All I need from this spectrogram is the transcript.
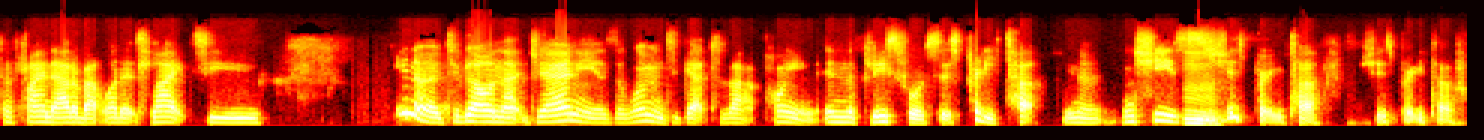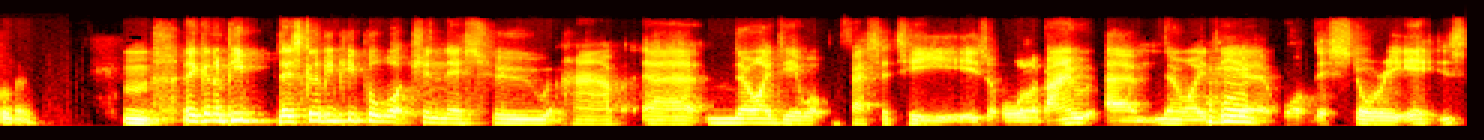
to find out about what it's like to you know to go on that journey as a woman to get to that point in the police force. It's pretty tough, you know. And she's mm. she's pretty tough. She's pretty tough woman. Mm. They're going to be there's going to be people watching this who have uh, no idea what Professor T is all about, um, no idea mm-hmm. what this story is.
